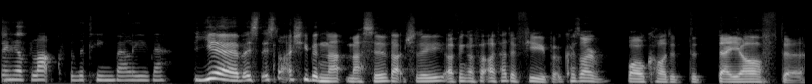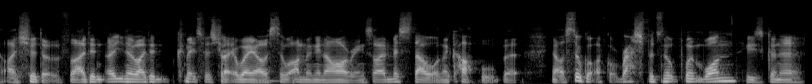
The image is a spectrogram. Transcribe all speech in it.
Thing of luck for the team value there. Yeah, but it's, it's not actually been that massive, actually. I think I've, I've had a few, but because I wildcarded the day after, I should have. I didn't, uh, you know, I didn't commit to it straight away. I was still umming and ahhing, so I missed out on a couple. But you know, I've still got, I've got Rashford's 0.1, who's gonna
